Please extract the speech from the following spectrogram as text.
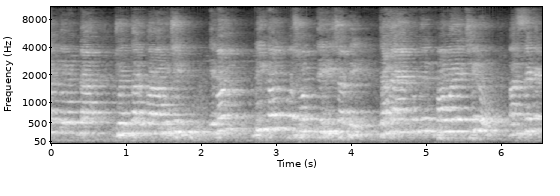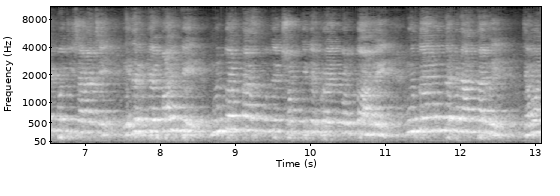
আন্দোলনটা জোরদার করা উচিত এবং বিকল্প শক্তি হিসাবে যারা এতদিন পাওয়ারে ছিল বা সেকেন্ড পজিশন আছে, এদেরকে পাল্টে নূতন রাজনৈতিক শক্তিকে প্রয়োগ করতে হবে। নূতন করে আনতে হবে। যেমন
